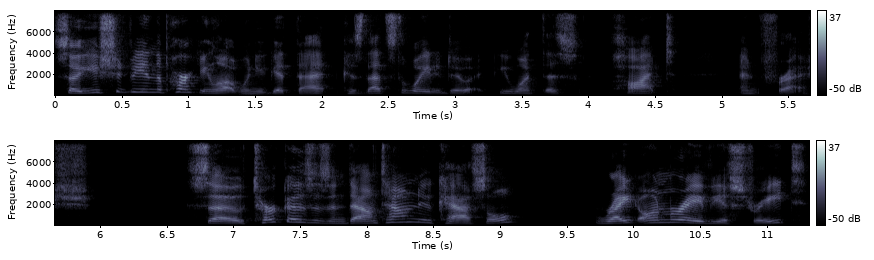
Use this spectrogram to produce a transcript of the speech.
So you should be in the parking lot when you get that because that's the way to do it. You want this hot and fresh. So Turco's is in downtown New Castle, right on Moravia Street.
